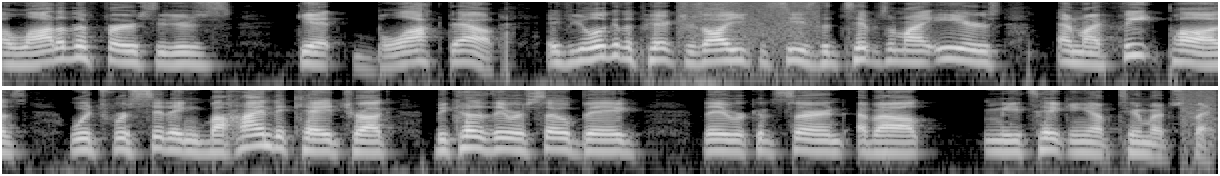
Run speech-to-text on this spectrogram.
A lot of the fursuiters get blocked out. If you look at the pictures, all you can see is the tips of my ears and my feet paws, which were sitting behind the K-truck because they were so big, they were concerned about me taking up too much space.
